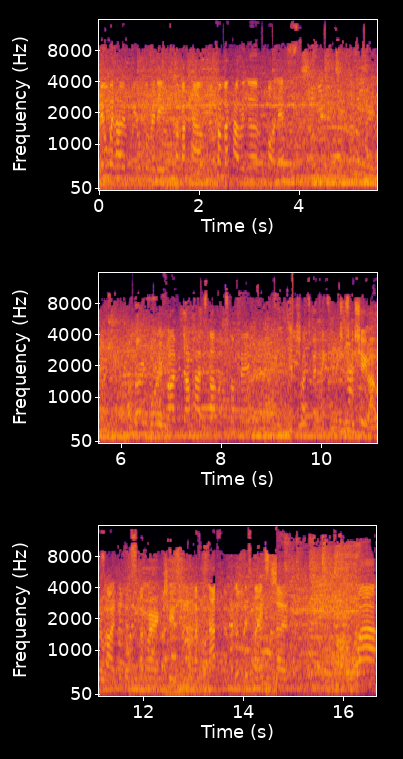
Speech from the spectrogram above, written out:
We all went home, we all got ready, we've come back out. We've come back out in the botanist. We've livened up, had a Starbucks coffee. Tried to go and take some pictures a shoot outside because I'm wearing shoes and ad for them. But look at this place. So, wow.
